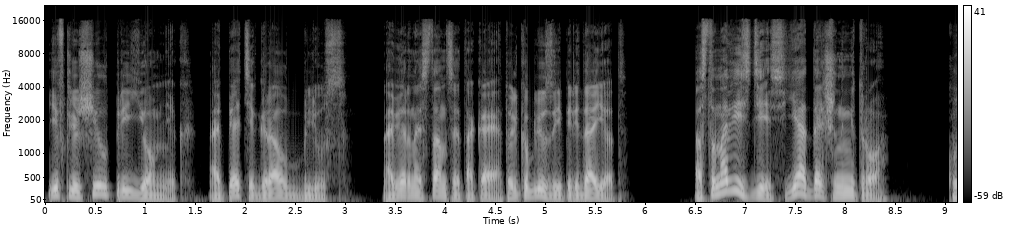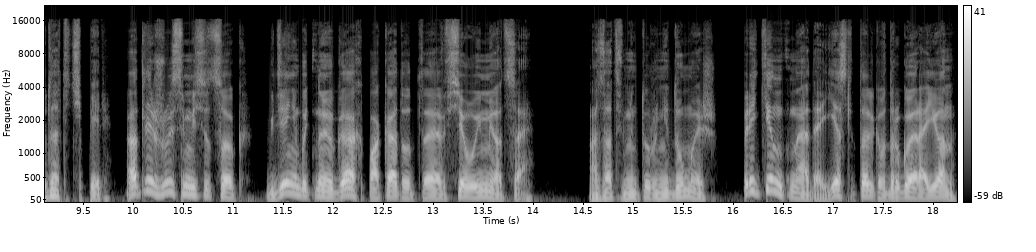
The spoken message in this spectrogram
и включил приемник. Опять играл блюз. Наверное, станция такая, только блюзы и передает. «Остановись здесь, я дальше на метро». «Куда ты теперь?» «Отлежусь месяцок. Где-нибудь на югах, пока тут э, все уймется». «Назад в Ментур не думаешь?» «Прикинуть надо, если только в другой район.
